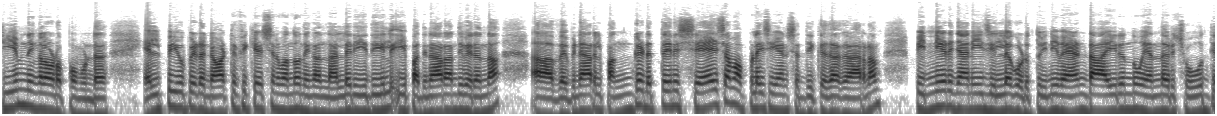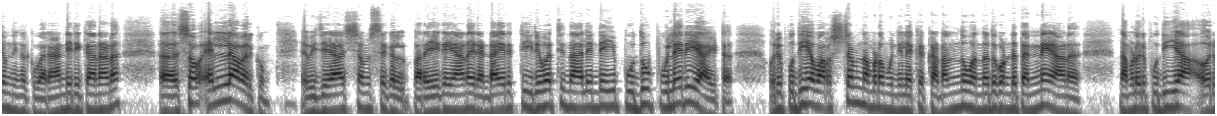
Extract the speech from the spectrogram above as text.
ടീം നിങ്ങളോടൊപ്പമുണ്ട്. എൽ പി യു പിയുടെ നോട്ടിഫിക്കേഷൻ വന്നു. നിങ്ങൾ നല്ല രീതിയിൽ ഈ പതിനാറാം തീയതി വരുന്ന വെബിനാറിൽ പങ്കെടുത്തതിന് ശേഷം അപ്ലൈ ചെയ്യാൻ ശ്രദ്ധിക്കുക. കാരണം പിന്നീട് ഞാൻ ഈ ജില്ല കൊടുത്തു. ഇനി വേണ്ടായിരുന്നു എന്നൊരു ചോദ്യം നിങ്ങൾക്ക് വരാണ്ടിരിക്കാനാണ്. സോ എല്ലാവർക്കും വിജയാശംസകൾ പറയുകയാണ്. രണ്ടായിരത്തി ഇരുപത്തിനാലിന്റെ ഈ പുതു പുലരിയായിട്ട് ഒരു പുതിയ വർഷം നമ്മുടെ മുന്നിലേക്ക് കടന്നു വന്നതുകൊണ്ട് തന്നെയാണ് നമ്മളൊരു പുതിയ ഒരു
